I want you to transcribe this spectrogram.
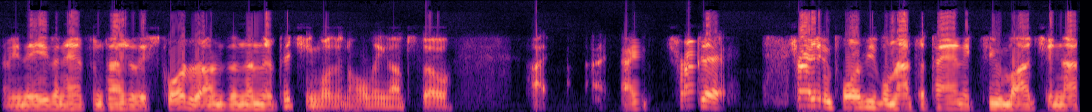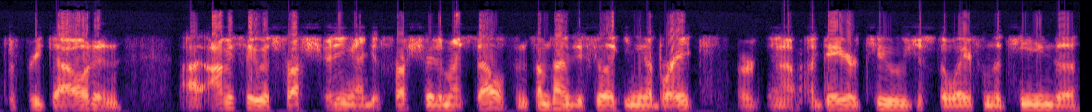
I mean, they even had some times where they scored runs and then their pitching wasn't holding up. So I I, I try to try to implore people not to panic too much and not to freak out and uh, obviously it was frustrating. I get frustrated myself, and sometimes you feel like you need a break or you know a day or two just away from the team to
